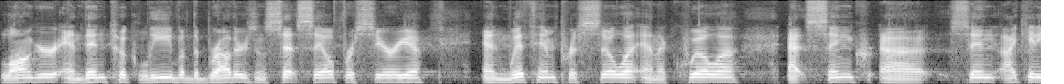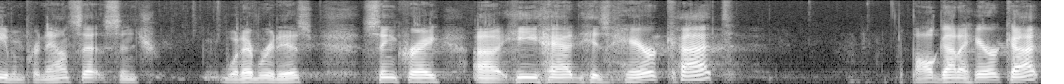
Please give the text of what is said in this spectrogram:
longer and then took leave of the brothers and set sail for Syria and with him Priscilla and Aquila at Sin, uh, Sin I can't even pronounce that, Sin, whatever it is, Cenchreae. Uh, he had his hair cut. Paul got a haircut.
